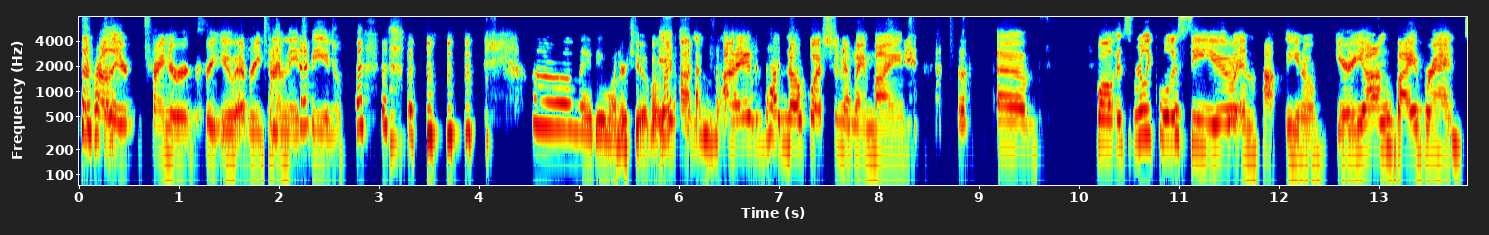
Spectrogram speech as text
They're probably trying to recruit you every time they see you. Uh, maybe one or two of them. Yeah, I had no question in my mind. Um, well, it's really cool to see you, and you know, you're young, vibrant,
